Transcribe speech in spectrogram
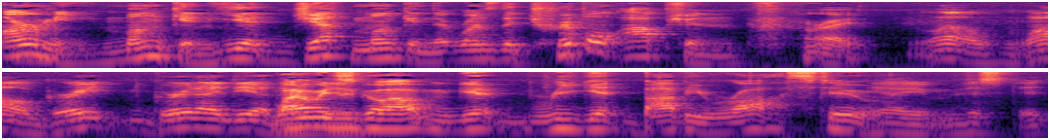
Army Monken. He had Jeff Monken that runs the triple option. right. Wow, wow, great, great idea. Why don't we just go out and get re-get Bobby Ross too? Yeah, you just it,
